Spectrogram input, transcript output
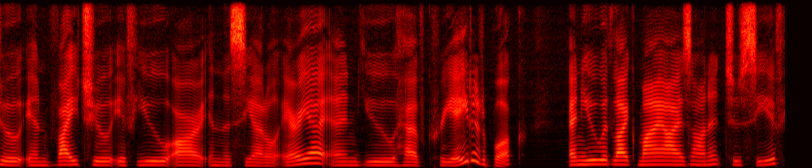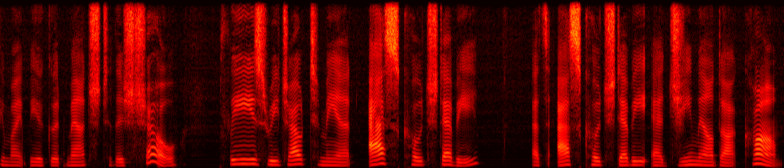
to invite you if you are in the Seattle area and you have created a book and you would like my eyes on it to see if you might be a good match to this show, please reach out to me at Ask Coach Debby. That's AskCoachDebby at gmail.com.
